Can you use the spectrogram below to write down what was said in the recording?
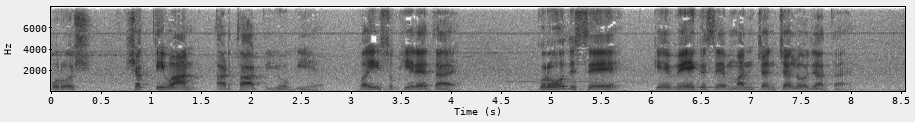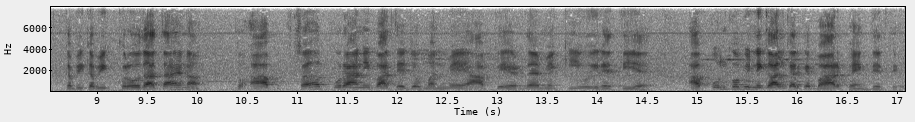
पुरुष शक्तिवान अर्थात योगी है। वही सुखी रहता है। क्रोध से के वेग से मन चंचल हो जाता है। कभी कभी क्रोध आता है ना तो आप सब पुरानी बातें जो मन में आपके हृदय में की हुई रहती है, आप उनको भी निकाल करके बाहर फेंक देते हो।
